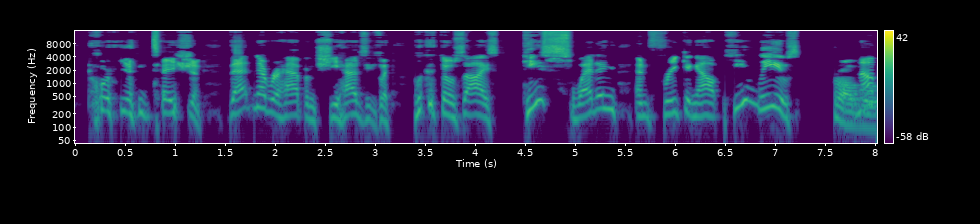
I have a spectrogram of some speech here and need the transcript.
orientation. That never happened. She has, he's like, look at those eyes. He's sweating and freaking out. He leaves oh. not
